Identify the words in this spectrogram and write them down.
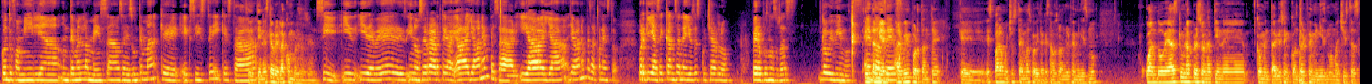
con tu familia, un tema en la mesa, o sea, es un tema que existe y que está... Sí, tienes que abrir la conversación. Sí, y, y debes, y no cerrarte, ah, ya van a empezar, y ah, ya, ya van a empezar con esto, porque ya se cansan ellos de escucharlo, pero pues nosotras lo vivimos. Sí, Entonces, también algo importante que es para muchos temas, pero ahorita que estamos hablando del feminismo, cuando veas que una persona tiene comentarios en contra del feminismo, machistas,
